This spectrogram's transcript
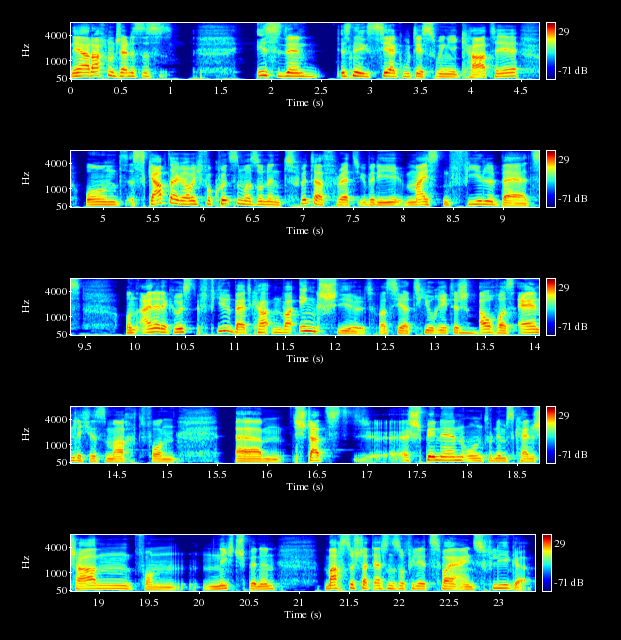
Ne, Arachnogenesis ist denn ist eine sehr gute Swingy-Karte. Und es gab da, glaube ich, vor kurzem mal so einen Twitter-Thread über die meisten Feel-Bads. Und einer der größten Feel-Bad-Karten war Ink Shield, was ja theoretisch mhm. auch was ähnliches macht von ähm, statt äh, Spinnen und du nimmst keinen Schaden von Nicht-Spinnen, machst du stattdessen so viele 2-1 Flieger.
